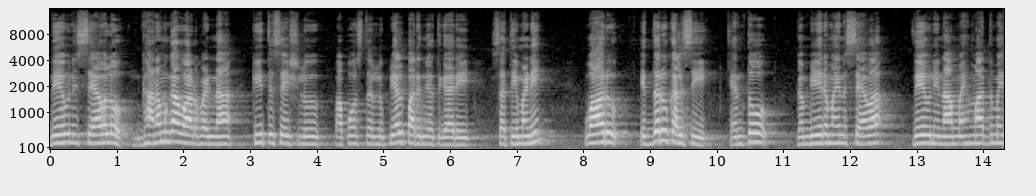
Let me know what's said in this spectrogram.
దేవుని సేవలో ఘనంగా వాడబడిన కీర్తిశేషులు అపోస్తలు పిఎల్ పరంజ్యోతి గారి సతీమణి వారు ఇద్దరూ కలిసి ఎంతో గంభీరమైన సేవ దేవుని నా మహిమార్థమై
